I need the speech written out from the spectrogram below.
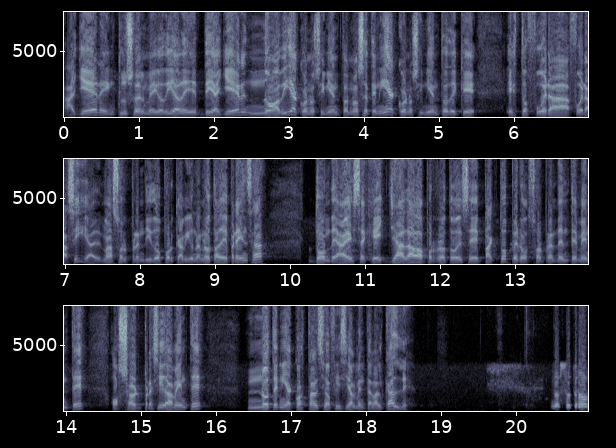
ayer e incluso el mediodía de, ayer no había conocimiento, no se tenía conocimiento de que esto fuera, fuera así. Además, sorprendido porque había una nota de prensa donde ASG ya daba por roto ese pacto, pero sorprendentemente o sorpresivamente no tenía constancia oficialmente al alcalde. Nosotros,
